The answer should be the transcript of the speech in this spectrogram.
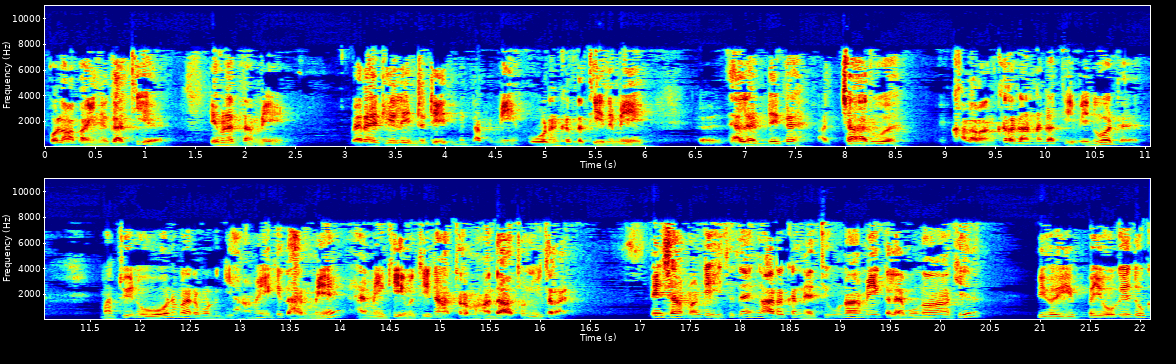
කොලා පයින් ගතිය එහෙම නැත්නම් මේ වැරයිටිල් එන්ටර්ටේන්මන්ට් අපි මේ ඕන කරලා තියෙන මේ සැලඩ් එක අච්චාරුව කලවම් කරගන්න ගතිය වෙනුවට මතුවෙන ඕනම අරමුණට ගියාම ඒකේ ධර්මයේ හැම එකේම තියෙන හතර මහා ධාතුන් විතරයි. ඒ නිසා මගේ හිත දැන් අරක නැති වුණා මේක ලැබුණා කියලා විවිප්පයෝගයේ දුක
